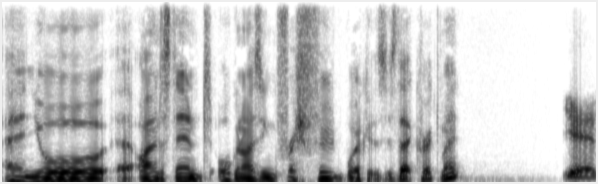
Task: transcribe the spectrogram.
and you're, uh, I understand, organising fresh food workers. Is that correct, mate? Yeah,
